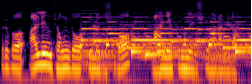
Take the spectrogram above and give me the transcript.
그리고 알림 정도 눌러주시고 많이 공유해 주시기 바랍니다.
